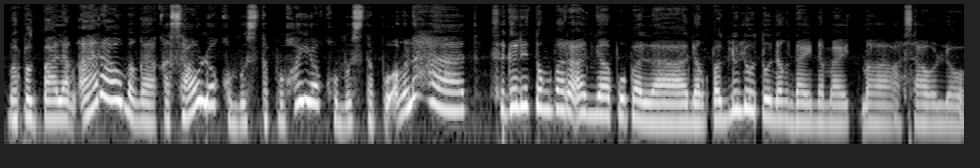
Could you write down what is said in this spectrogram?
Mapagpalang araw mga kasawlo, kumusta po kayo? Kumusta po ang lahat? Sa ganitong paraan nga po pala ng pagluluto ng dynamite mga kasawlo,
